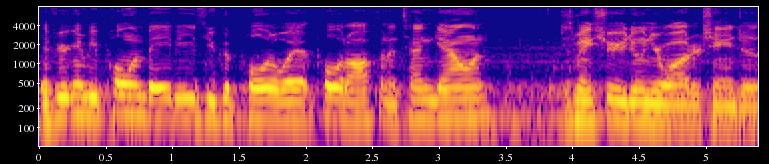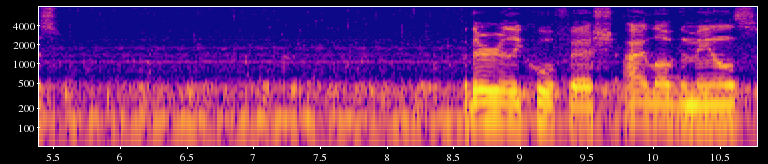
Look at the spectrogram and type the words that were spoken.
If you're gonna be pulling babies, you could pull it away, pull it off in a 10 gallon. Just make sure you're doing your water changes. But they're really cool fish. I love the males.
